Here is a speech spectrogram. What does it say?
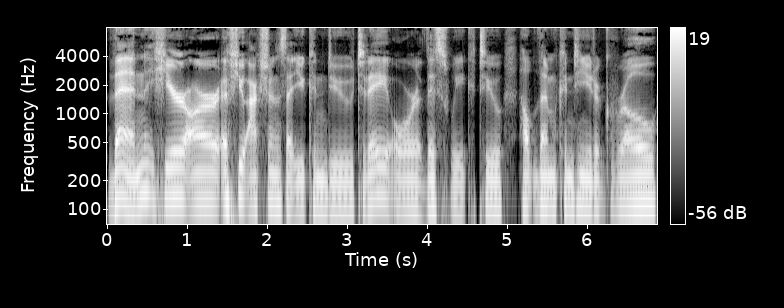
then here are a few actions that you can do today or this week to help them continue to grow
